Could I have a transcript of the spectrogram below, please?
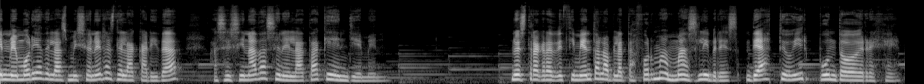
en memoria de las misioneras de la caridad asesinadas en el ataque en Yemen. Nuestro agradecimiento a la plataforma Más Libres de hazteoír.org.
